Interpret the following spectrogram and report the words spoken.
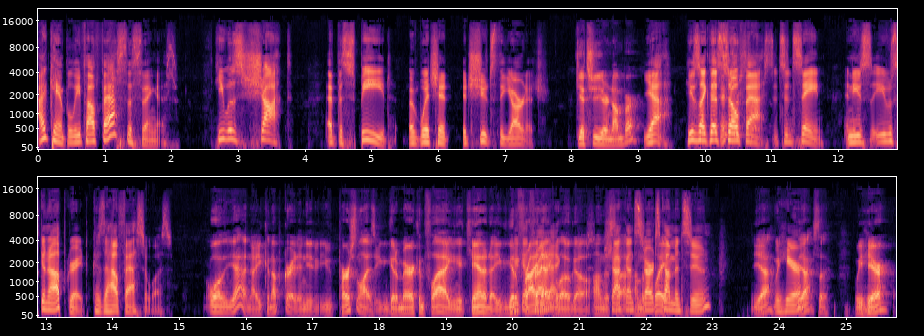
I can't believe how fast this thing is. He was shocked at the speed at which it, it shoots the yardage. Gets you your number? Yeah. He's like, That's so fast. It's insane. And he's he was gonna upgrade because of how fast it was. Well, yeah. Now you can upgrade and you, you personalize it. You can get American flag. You can get Canada. You can get You a fried, egg, egg. logo on the Shotgun uh, on the starts plate. coming soon. Yeah, We hear Yeah, so we hear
